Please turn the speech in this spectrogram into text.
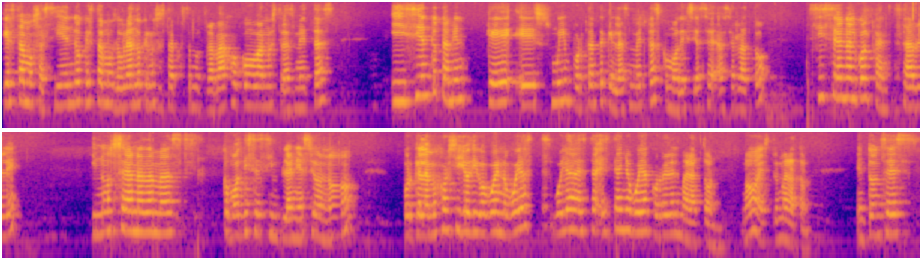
qué estamos haciendo, qué estamos logrando, qué nos está costando trabajo, cómo van nuestras metas. Y siento también que es muy importante que las metas, como decía hace, hace rato, sí sean algo alcanzable y no sea nada más, como dices, sin planeación, ¿no? Porque a lo mejor si yo digo, bueno, voy a, voy a este, este año voy a correr el maratón, ¿no? Este, un maratón. Entonces,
